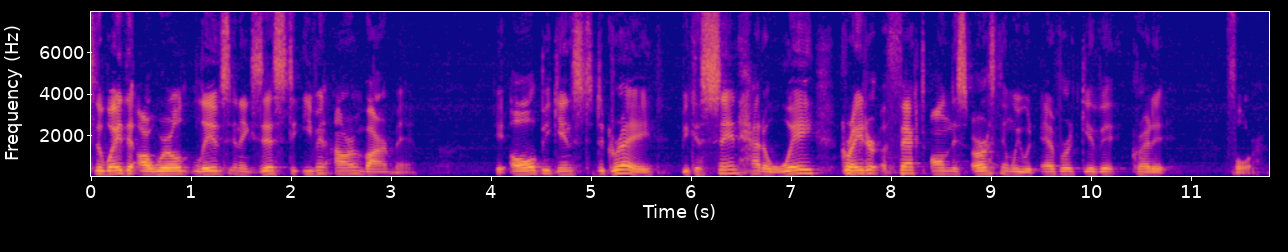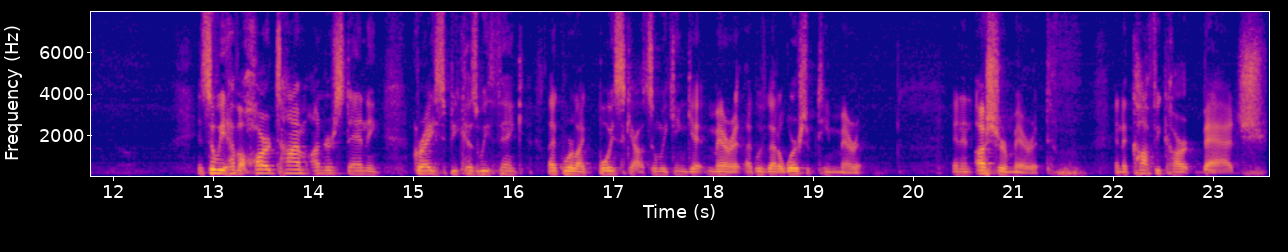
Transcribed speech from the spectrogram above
to the way that our world lives and exists to even our environment. It all begins to degrade because sin had a way greater effect on this earth than we would ever give it credit for. And so we have a hard time understanding grace because we think like we're like Boy Scouts and we can get merit, like we've got a worship team merit and an usher merit and a coffee cart badge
